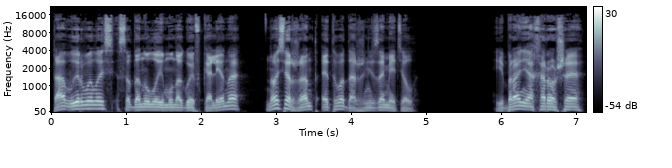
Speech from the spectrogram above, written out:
Та вырвалась, саданула ему ногой в колено, но сержант этого даже не заметил. «И броня хорошая.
